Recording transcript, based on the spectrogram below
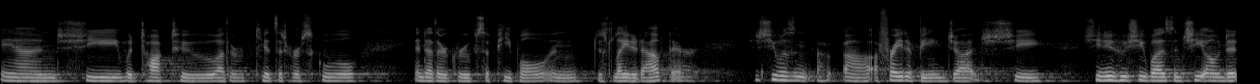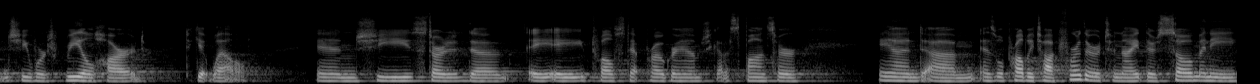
And she would talk to other kids at her school and other groups of people and just laid it out there. She wasn't uh, afraid of being judged. She, she knew who she was and she owned it and she worked real hard to get well. And she started the AA 12 step program. She got a sponsor. And um, as we'll probably talk further tonight, there's so many,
